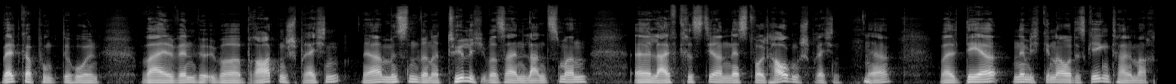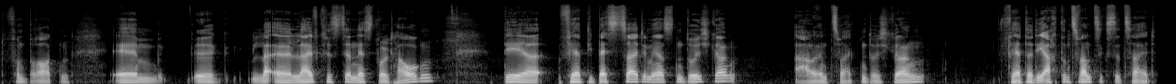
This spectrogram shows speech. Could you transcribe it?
Weltcup-Punkte holen. Weil wenn wir über Braten sprechen, ja, müssen wir natürlich über seinen Landsmann äh, Live Christian Nestwold-Haugen sprechen. Hm. Ja, weil der nämlich genau das Gegenteil macht von Braten. Ähm, äh, äh, live Christian Nestwold-Haugen. Der fährt die Bestzeit im ersten Durchgang, aber im zweiten Durchgang fährt er die 28. Zeit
